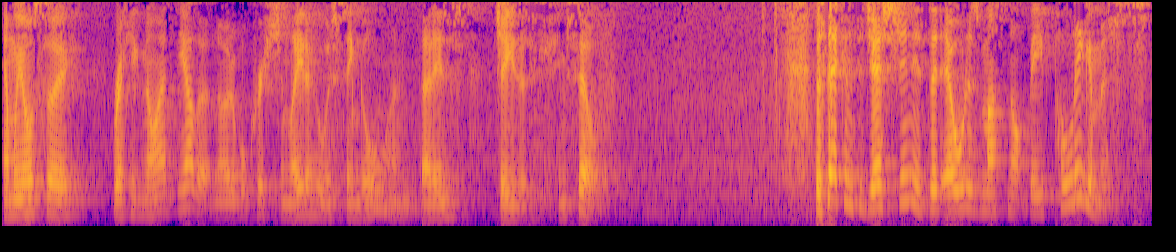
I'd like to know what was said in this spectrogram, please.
and we also recognise the other notable Christian leader who was single, and that is Jesus himself. The second suggestion is that elders must not be polygamists.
